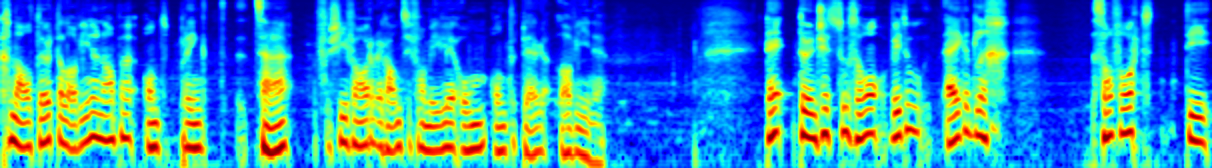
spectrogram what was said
knallt dort eine Lawine ab und bringt zehn Skifahrer, eine ganze Familie um unter der Lawine. Dann tönst jetzt du so, wie du eigentlich sofort die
